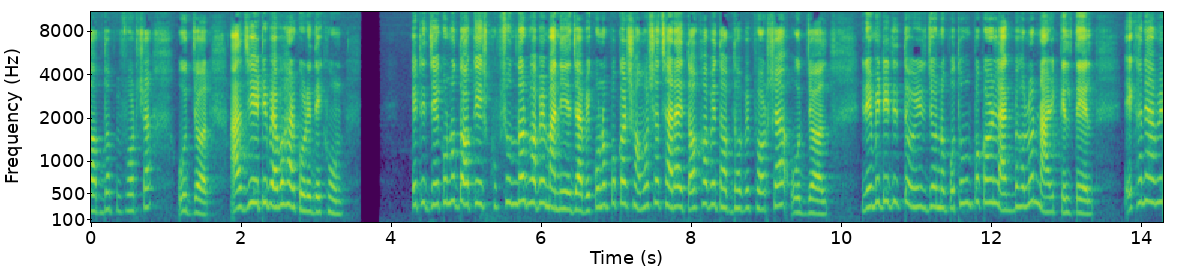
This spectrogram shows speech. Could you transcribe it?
ধপধপে ফর্সা উজ্জ্বল। আজই এটি ব্যবহার করে দেখুন। এটি যে কোনো ত্বকে খুব সুন্দরভাবে মানিয়ে যাবে। কোনো প্রকার সমস্যা ছাড়াই ত্বক হবে ধবধবে, ফর্সা, উজ্জ্বল। রেমেডিটি তৈরির জন্য প্রথম উপকরণ লাগবে হলো নারকেল তেল। এখানে আমি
